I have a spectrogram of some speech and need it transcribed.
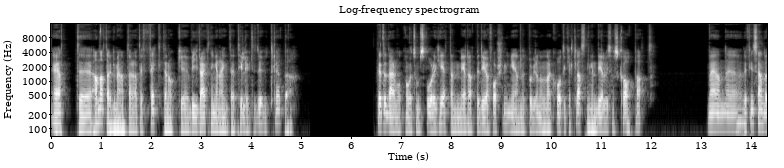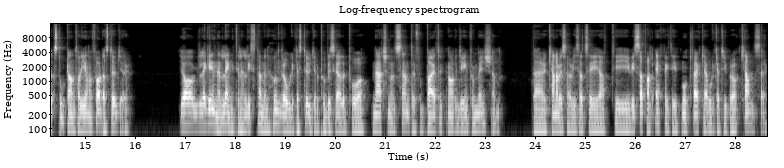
Ett eh, annat argument är att effekten och eh, biverkningarna inte är tillräckligt utredda det är däremot något som svårigheten med att bedriva forskning i ämnet på grund av narkotikaklassningen delvis har skapat. Men eh, det finns ändå ett stort antal genomförda studier. Jag lägger in en länk till en lista med 100 olika studier publicerade på National Center for Biotechnology Information där cannabis har visat sig att i vissa fall effektivt motverka olika typer av cancer,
